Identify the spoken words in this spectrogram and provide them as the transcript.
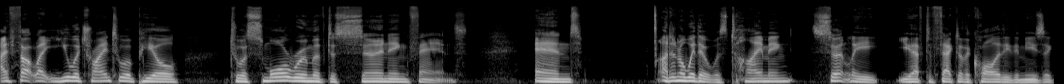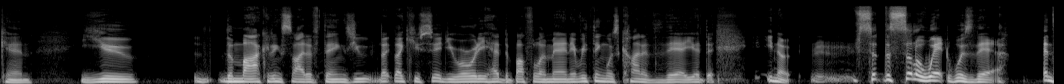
i felt like you were trying to appeal to a small room of discerning fans. And I don't know whether it was timing. Certainly, you have to factor the quality of the music in. You, the marketing side of things. You, like, you said, you already had the Buffalo Man. Everything was kind of there. You had the, you know, the silhouette was there, and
